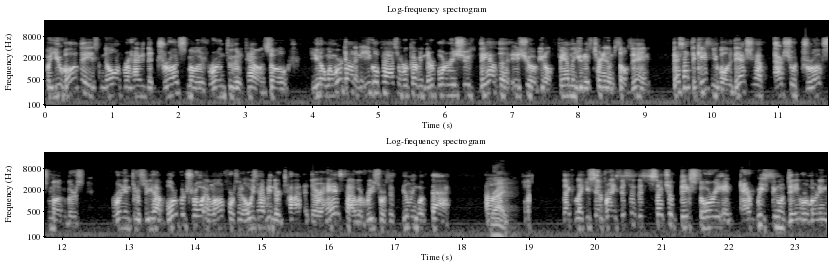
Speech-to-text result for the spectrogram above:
but Uvalde is known for having the drug smugglers run through their town. So, you know, when we're down in Eagle Pass and we're covering their border issues, they have the issue of, you know, family units turning themselves in. That's not the case in Uvalde. They actually have actual drug smugglers running through. So you have Border Patrol and law enforcement always having their tie, their hands tied with resources dealing with that. Um, right. Like, like you said, Bryce, this is, this is such a big story, and every single day we're learning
